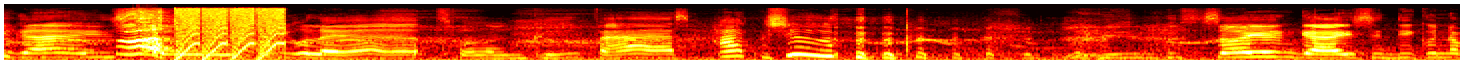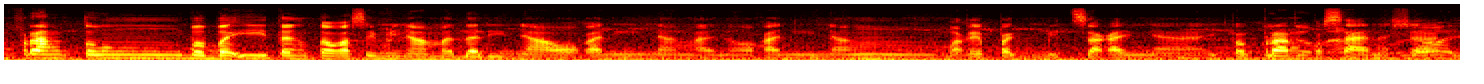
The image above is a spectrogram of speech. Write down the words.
Hi guys! So, ulit. Walang kupas. Hakshu! so, yun guys, hindi ko na prank tong babaitang to kasi minamadali niya ako kaninang, ano, kaninang makipag-meet sa kanya. Ipaprank ko sana siya.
